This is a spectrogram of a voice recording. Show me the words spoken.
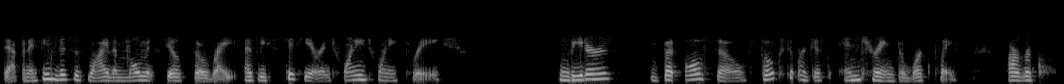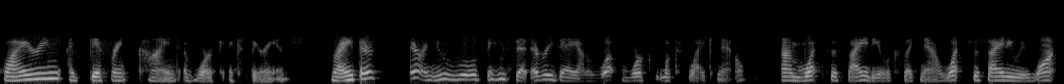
step. And I think this is why the moment feels so right as we sit here in 2023. Leaders, but also folks that are just entering the workplace are requiring a different kind of work experience, right? There's, there are new rules being set every day on what work looks like now, um, what society looks like now, what society we want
